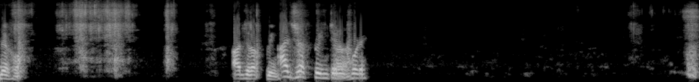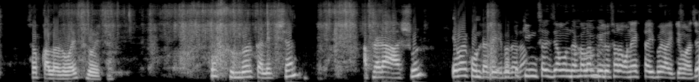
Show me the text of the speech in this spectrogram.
দেখো আজরাক প্রিন্ট আজরাক প্রিন্টের হ্যাঁ। উপরে। সব কালার ওয়াইজ রয়েছে। সুন্দর কালেকশন আপনারা আসুন। এবার কোনটা দেখব দাদা? কিং সাইজ যেমন দেখালাম পিলো ছাড়া অনেক টাইপের আইটেম আছে।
